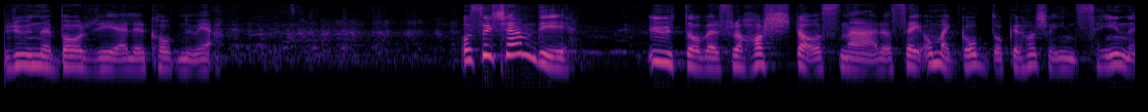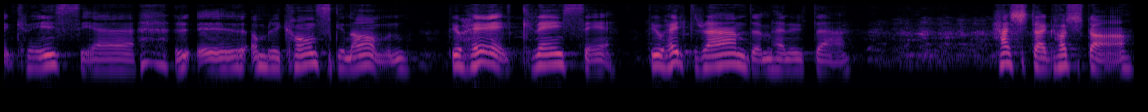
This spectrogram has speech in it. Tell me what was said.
Rune Barry eller hva det nå er. Og så kommer de utover fra Harstad og sånn og sier oh my god, dere har så insane, crazy eh, amerikanske navn. Det er jo helt crazy. Det er jo helt random her ute. Hashtag Harstad.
